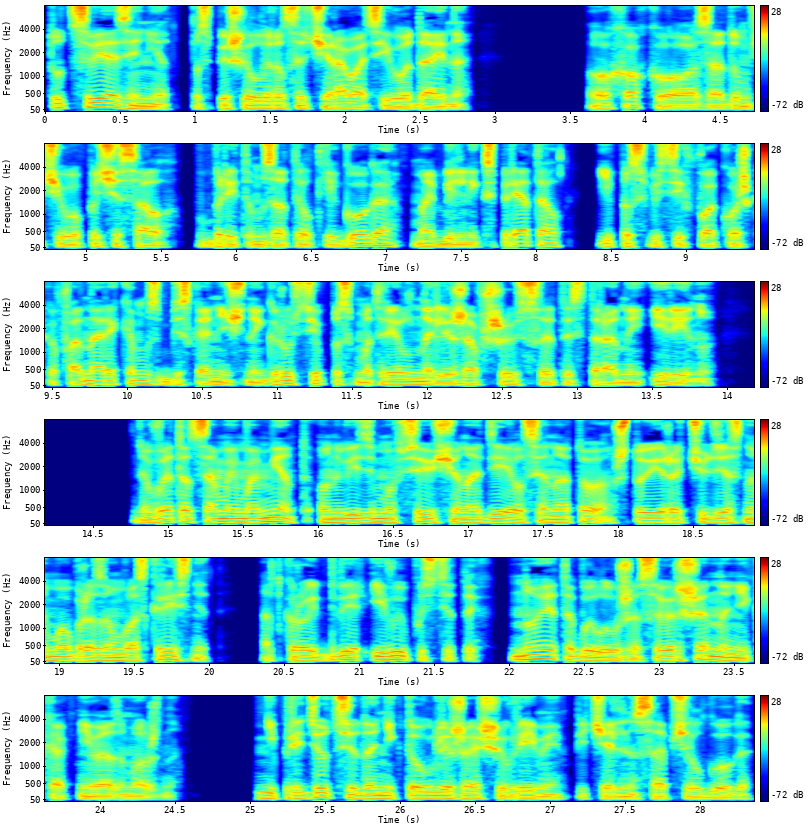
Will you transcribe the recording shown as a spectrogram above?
«Тут связи нет», – поспешил разочаровать его Дайна. «Ох-охо», – задумчиво почесал в бритом затылке Гога, мобильник спрятал и, посветив в окошко фонариком, с бесконечной грустью посмотрел на лежавшую с этой стороны Ирину. В этот самый момент он, видимо, все еще надеялся на то, что Ира чудесным образом воскреснет откроет дверь и выпустит их. Но это было уже совершенно никак невозможно. «Не придет сюда никто в ближайшее время», – печально сообщил Гога.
